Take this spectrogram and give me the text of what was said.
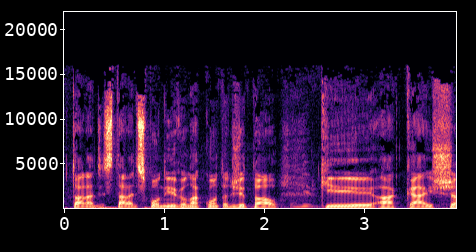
estará, estará disponível na conta digital que a Caixa,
